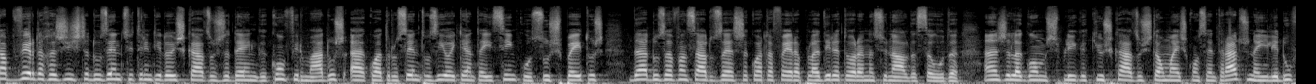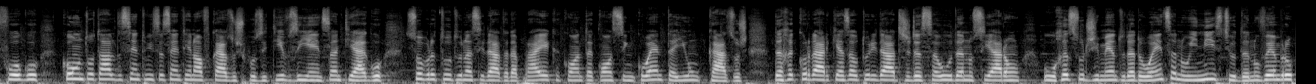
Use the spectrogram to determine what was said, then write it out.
Cabo Verde registra 232 casos de dengue confirmados, há 485 suspeitos, dados avançados esta quarta-feira pela Diretora Nacional da Saúde. Ângela Gomes explica que os casos estão mais concentrados na Ilha do Fogo, com um total de 169 casos positivos, e em Santiago, sobretudo na cidade da Praia, que conta com 51 casos. De recordar que as autoridades da saúde anunciaram o ressurgimento da doença no início de novembro,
